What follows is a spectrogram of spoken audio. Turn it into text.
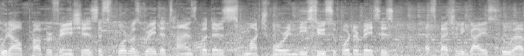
without proper finishes. The support was great at times, but there's much more in these two supporter bases, especially GAIS who have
